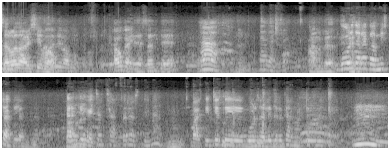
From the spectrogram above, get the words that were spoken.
सर्वात आळशी भाव खाऊ काय? संत आहे हा. गोड जरा कमीच टाकलं. कारण की ह्याच्यात साखर असते ना. बाकीचे ते गोड झाले तर काय वाटत नाही.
